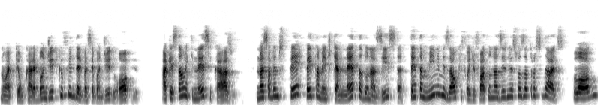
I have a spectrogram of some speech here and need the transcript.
Não é porque um cara é bandido que o filho dele vai ser bandido, óbvio. A questão é que, nesse caso, nós sabemos perfeitamente que a neta do nazista tenta minimizar o que foi de fato o nazismo e as suas atrocidades. Logo,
